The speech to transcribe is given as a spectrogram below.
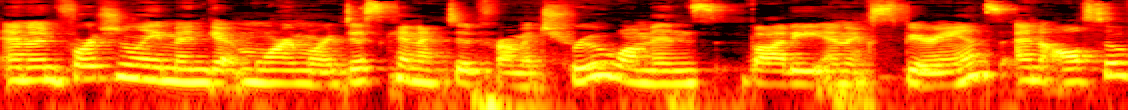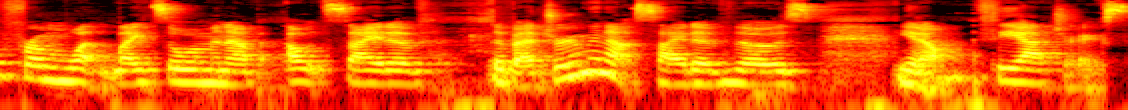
And unfortunately, men get more and more disconnected from a true woman's body and experience, and also from what lights a woman up outside of the bedroom and outside of those, you know, theatrics.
